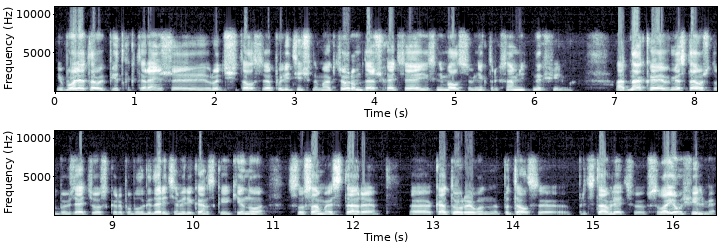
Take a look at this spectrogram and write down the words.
И более того, Пит как-то раньше вроде считался политичным актером, даже хотя и снимался в некоторых сомнительных фильмах. Однако, вместо того, чтобы взять Оскар и поблагодарить американское кино, что самое старое, э, которое он пытался представлять в своем фильме,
